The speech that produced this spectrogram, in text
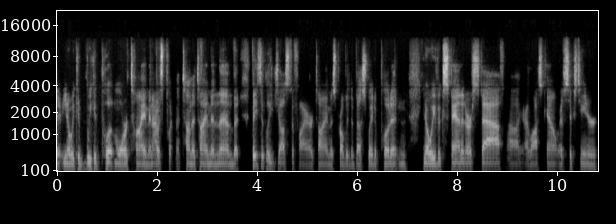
that you know we could we could put more time in. I was putting a ton of time in then, but basically justify our time is probably the best way to put it. And you know we've expanded our staff. Uh, I lost count. We have 16 or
